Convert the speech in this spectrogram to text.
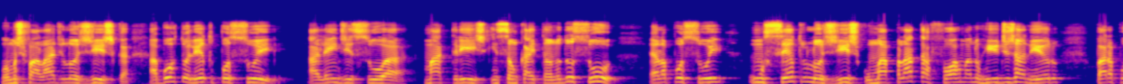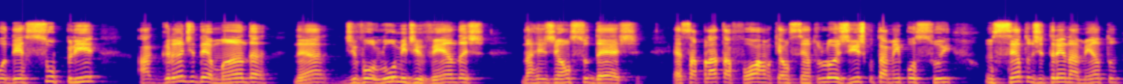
Vamos falar de logística. A Bortoleto possui, além de sua matriz em São Caetano do Sul, ela possui um centro logístico, uma plataforma no Rio de Janeiro para poder suprir a grande demanda né, de volume de vendas na região sudeste. Essa plataforma, que é um centro logístico, também possui um centro de treinamento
